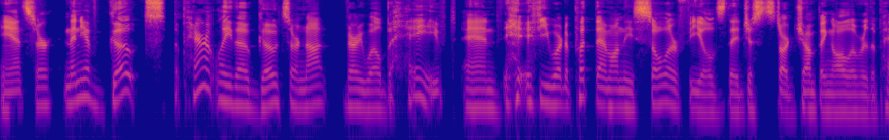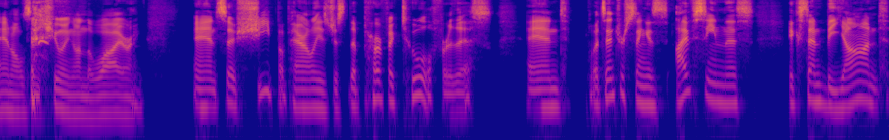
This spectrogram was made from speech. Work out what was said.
answer. And then you have goats. Apparently, though, goats are not very well behaved. And if you were to put them on these solar fields, they just start jumping all over the panels and chewing on the wiring. And so sheep apparently is just the perfect tool for this. And what's interesting is I've seen this extend beyond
